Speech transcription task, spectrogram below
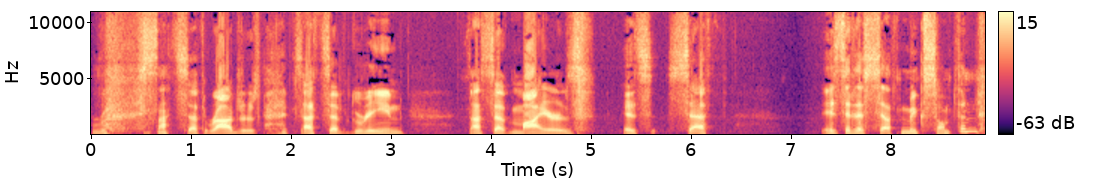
It's not Seth Rogers. It's not Seth Green. It's not Seth Meyers. It's Seth is it a Seth McSomething?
